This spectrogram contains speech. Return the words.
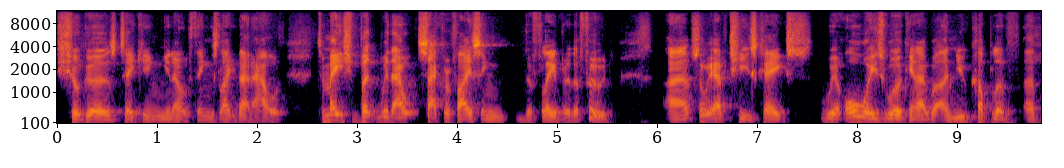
sugars, taking you know things like that out to make, sure, but without sacrificing the flavor of the food. Uh, so we have cheesecakes. We're always working. I've got a new couple of, of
